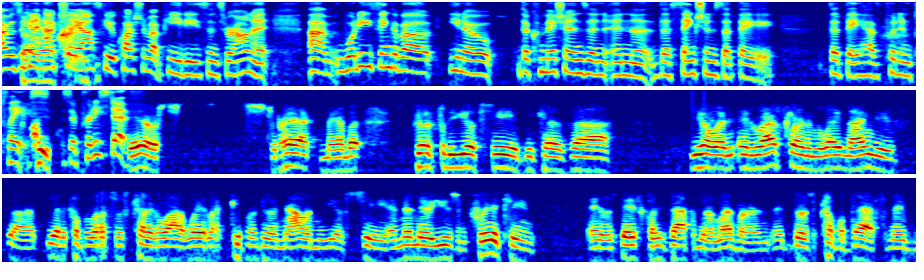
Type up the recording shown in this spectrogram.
I was going to actually ask you a question about PEDs since we're on it. Um, what do you think about you know the commissions and and uh, the sanctions that they that they have put in place? Is they're pretty stiff. They're strict, man, but good for the UFC because uh, you know in, in wrestling in the late '90s. Uh, you had a couple of wrestlers cutting a lot of weight, like people are doing now in the UFC, and then they're using creatine and it was basically zapping their liver. And it, there was a couple deaths, and they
